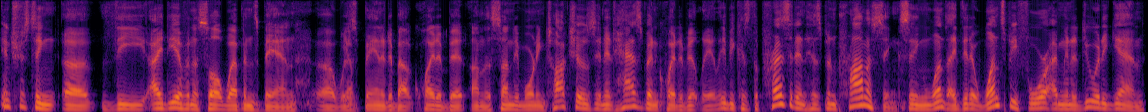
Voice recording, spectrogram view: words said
Interesting. Uh, the idea of an assault weapons ban uh, was bandied about quite a bit on the Sunday morning talk shows, and it has been quite a bit lately because the president has been promising, saying, "Once I did it once before, I'm going to do it again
